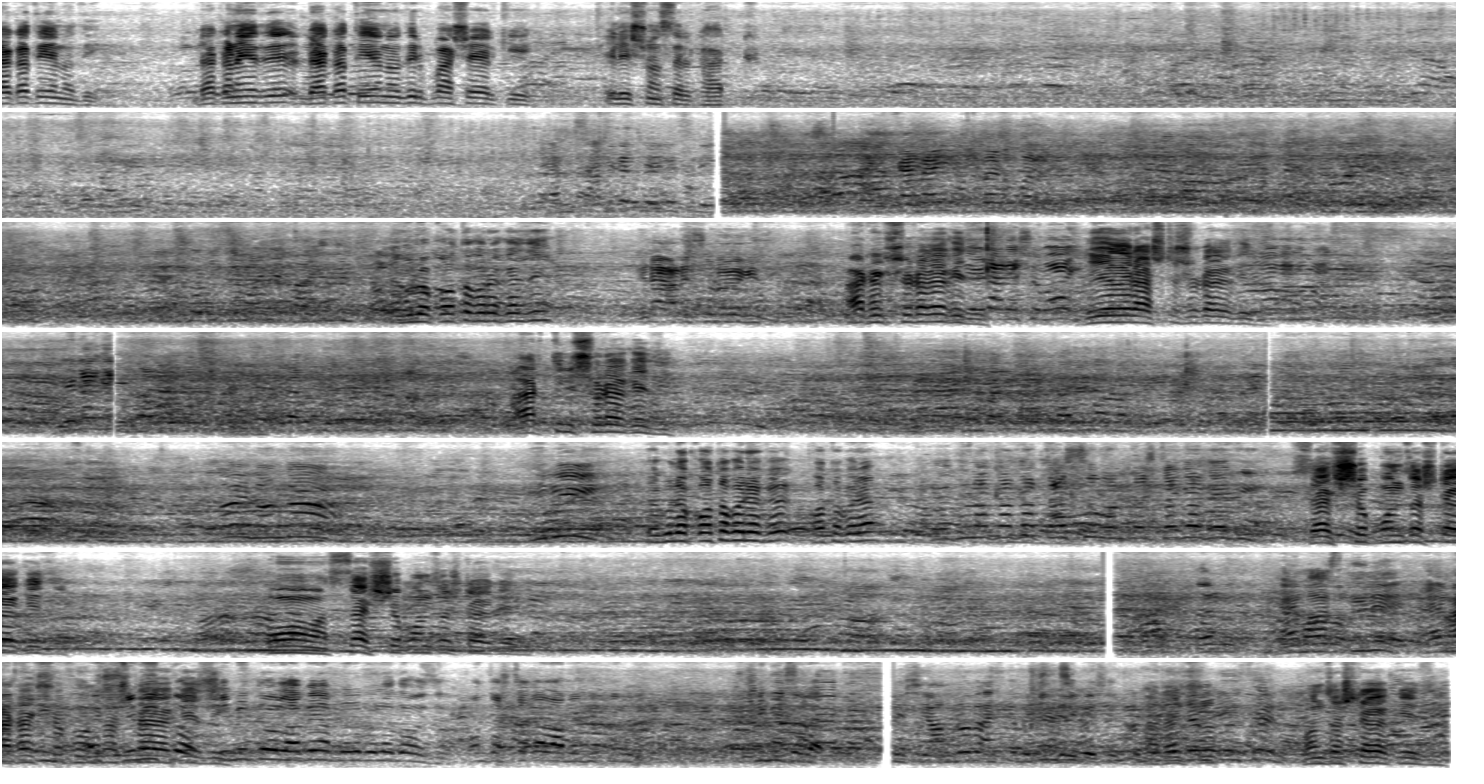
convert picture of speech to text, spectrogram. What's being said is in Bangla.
ডাকাতিয়া নদী। ডাকানিয়া ডাকাতিয়া নদীর পাশে আর কি ইলিশ মাছের ঘাট। এগুলো কত করে কেজি? এটা টাকা কেজি। আঠাশশো টাকা কেজি। দুই হাজার আটশোশো টাকা কেজি। আটত্রিশশো টাকা কেজি। এগুলো কত করে কত করে? চারশো পঞ্চাশ টাকা কেজি। পোমা মাছ, চারশো পঞ্চাশ টাকা কেজি। মাছ কিনে আঠাশশো পঞ্চাশ টাকা কেজি। সীমিত লাভে আপনারা বলে দেওয়া হয়েছে। পঞ্চাশ টাকা লাভে বিক্রি করে। সীমিত লাভ। আমরা আজকে বেশি বেশি আঠাশশো পঞ্চাশ টাকা কেজি।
